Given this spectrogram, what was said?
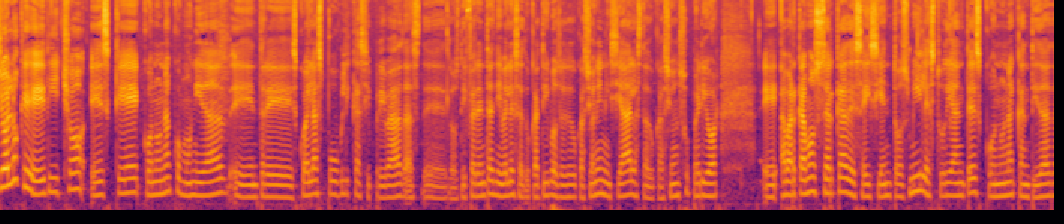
Yo lo que he dicho es que con una comunidad eh, entre escuelas públicas y privadas de los diferentes niveles educativos, desde educación inicial hasta educación superior, eh, abarcamos cerca de 600 mil estudiantes con una cantidad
